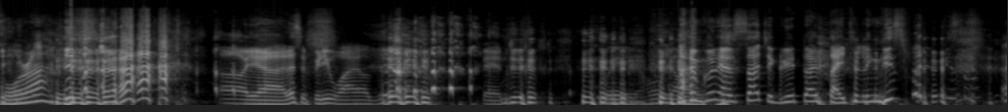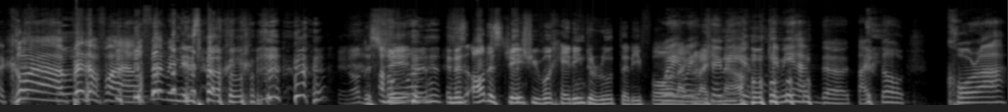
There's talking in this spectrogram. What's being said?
Korra? oh yeah, that's a pretty wild. Man. Wait, hold I'm gonna have such a great time titling this episode. Korra, pedophile, feminism. and all the strange, want- and there's all the strange people heading to Route 34 wait, like wait, right can now. we can we have the title Korra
